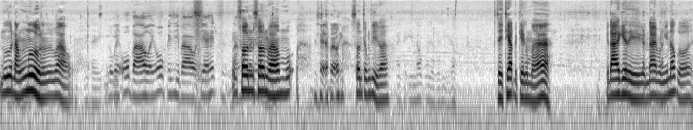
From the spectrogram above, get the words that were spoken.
Mưa nắng mưa nó vào. Lúc anh ốp vào, anh ốp cái gì vào, che hết sơn lên. sơn vào Che vào. sơn chống gì vào dây thép kia cơ mà. Cái đai kia thì đai bằng inox rồi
